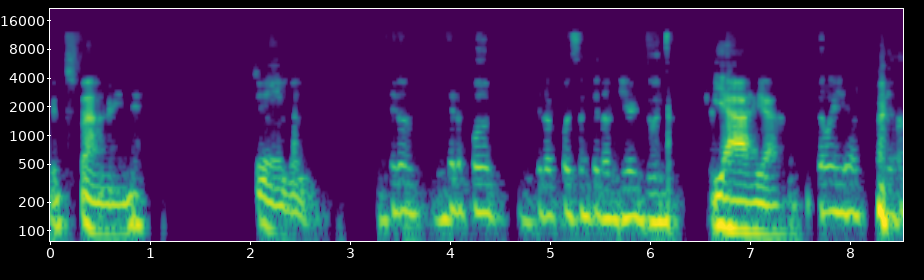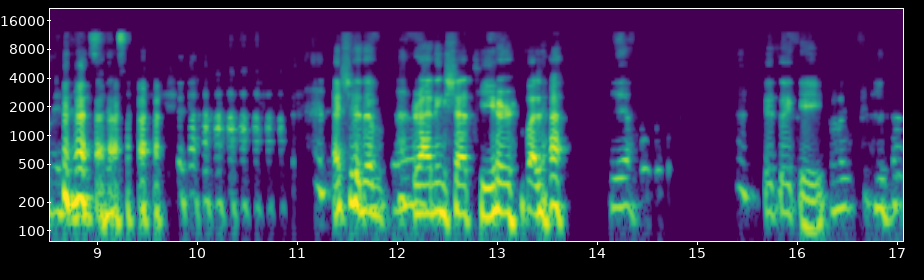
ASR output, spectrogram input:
it's fine. Seven. You should have, you should have put, you should have put something on here, dude. Yeah, yeah. The way you have- you have made announcements. I should have Yeah. running shot here pala. Yeah. It's okay. I'm like, you have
